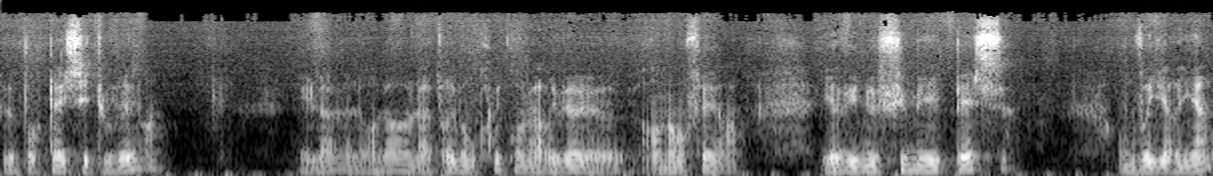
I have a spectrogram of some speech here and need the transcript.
le portail s'est ouvert. Et là, alors là, on a vraiment cru qu'on arrivait euh, en enfer. hein. Il y avait une fumée épaisse, on ne voyait rien.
